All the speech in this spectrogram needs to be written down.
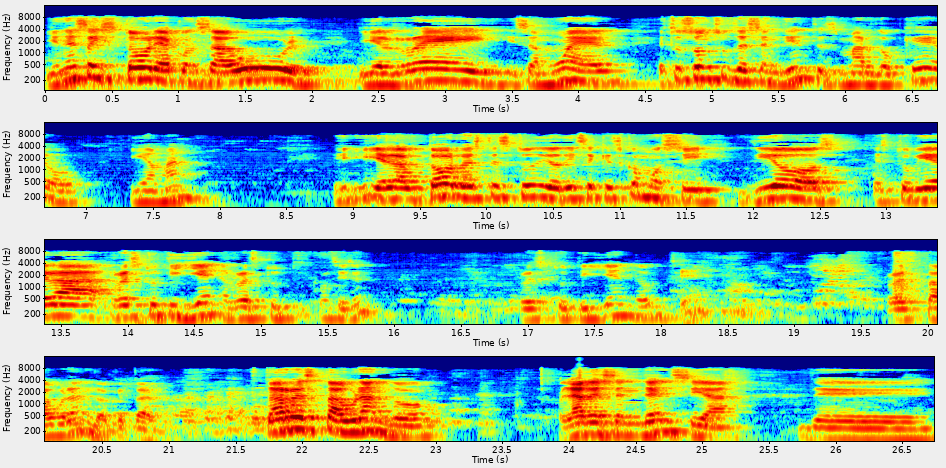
Y en esa historia con Saúl y el rey y Samuel, estos son sus descendientes, Mardoqueo y Amán. Y, el autor de este estudio dice que es como si Dios estuviera restituyendo, ¿cómo se dice? Restituyendo, restaurando, ¿qué tal? Está restaurando la descendencia de,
